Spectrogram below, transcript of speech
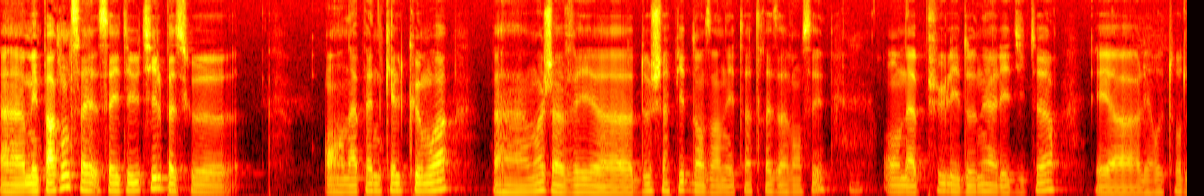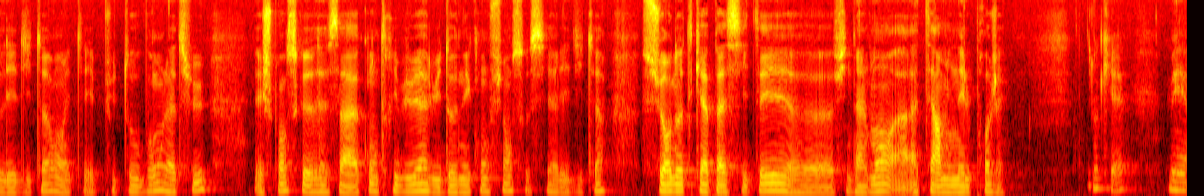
mais par contre, ça, ça, a été utile parce que en à peine quelques mois, bah, moi, j'avais euh, deux chapitres dans un état très avancé. Mm. On a pu les donner à l'éditeur et euh, les retours de l'éditeur ont été plutôt bons là-dessus. Et je pense que ça a contribué à lui donner confiance aussi à l'éditeur sur notre capacité euh, finalement à, terminer le projet. Ok. Mais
